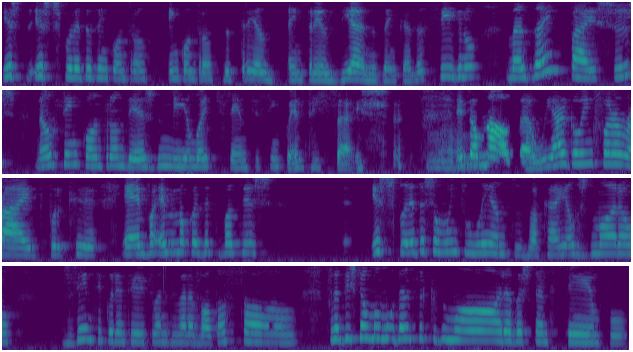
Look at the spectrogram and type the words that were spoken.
Estes, estes planetas encontram-se encontram de 13 em 13 anos em cada signo, mas em peixes não se encontram desde 1856. Wow. Então, malta, we are going for a ride, porque é, é a mesma coisa que vocês estes planetas são muito lentos, ok? Eles demoram 248 anos a dar a volta ao Sol. Portanto, isto é uma mudança que demora bastante tempo.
